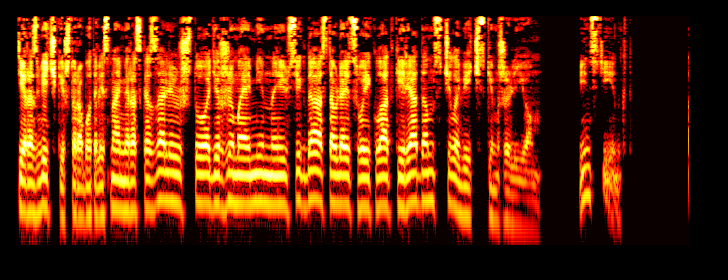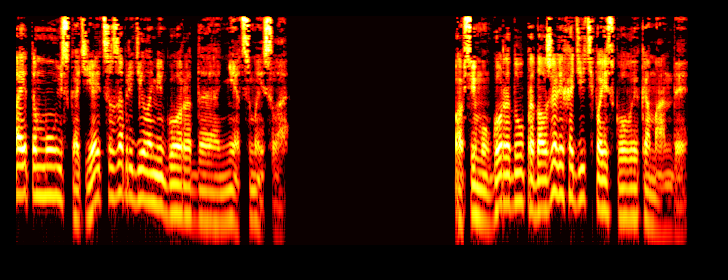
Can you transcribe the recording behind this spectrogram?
Те разведчики, что работали с нами, рассказали, что одержимые миной всегда оставляют свои кладки рядом с человеческим жильем. Инстинкт поэтому искать яйца за пределами города нет смысла. По всему городу продолжали ходить поисковые команды.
